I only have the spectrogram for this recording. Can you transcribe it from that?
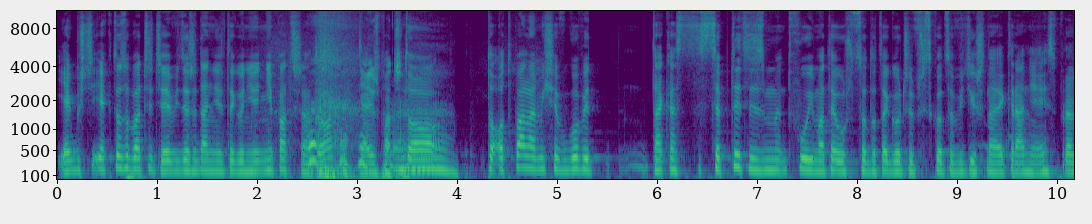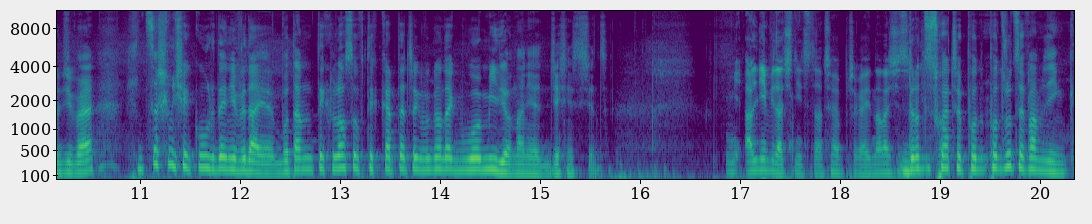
Jakbyście, jak to zobaczycie, widzę, że Daniel tego nie, nie patrzy na to, Ja już patrzę. to, to odpala mi się w głowie taka sceptycyzm twój, Mateusz, co do tego, czy wszystko, co widzisz na ekranie jest prawdziwe. I coś mi się, kurde, nie wydaje, bo tam tych losów, tych karteczek wygląda jak było milion, a nie 10 tysięcy. Ale nie widać nic, znaczy, czekaj, na razie... Drodzy słuchacze, pod, podrzucę wam link.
